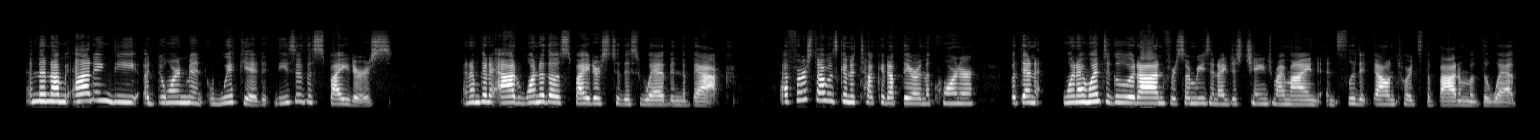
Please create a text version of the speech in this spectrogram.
And then I'm adding the adornment Wicked. These are the spiders. And I'm going to add one of those spiders to this web in the back. At first I was going to tuck it up there in the corner, but then when I went to glue it on, for some reason I just changed my mind and slid it down towards the bottom of the web.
